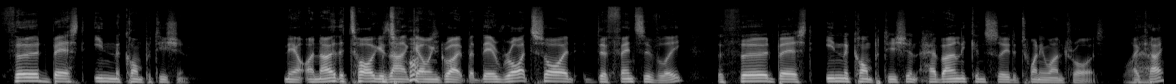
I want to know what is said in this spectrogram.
Third best in the competition. Now, I know the Tigers aren't going great, but their right side defensively, the third best in the competition, have only conceded 21 tries. Okay?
